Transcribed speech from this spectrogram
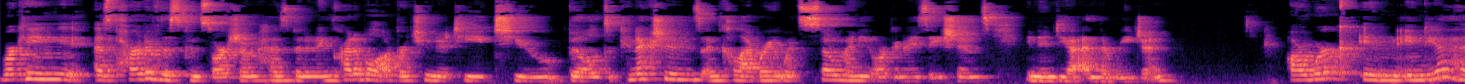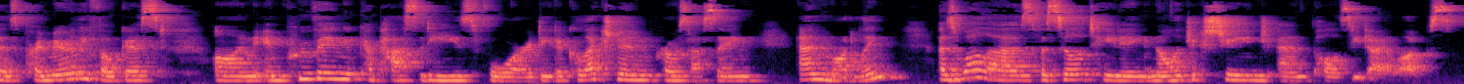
Working as part of this consortium has been an incredible opportunity to build connections and collaborate with so many organizations in India and the region. Our work in India has primarily focused on improving capacities for data collection, processing, and modeling, as well as facilitating knowledge exchange and policy dialogues.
